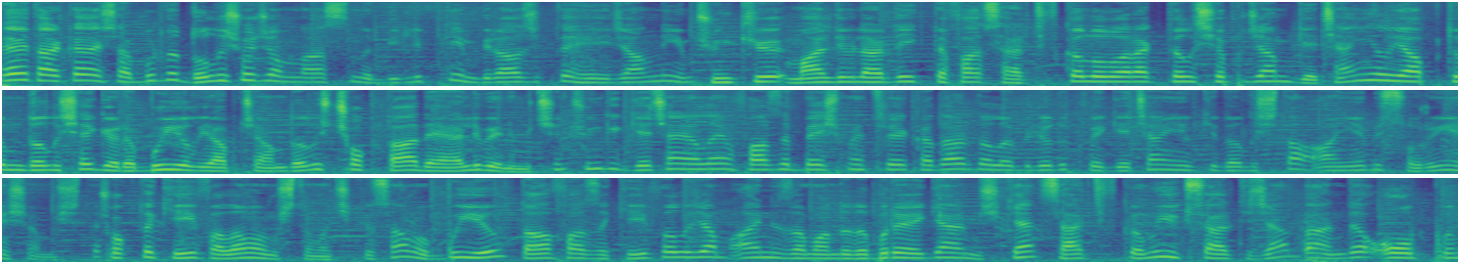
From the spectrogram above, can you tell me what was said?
Evet arkadaşlar burada dalış hocamla aslında birlikteyim. Birazcık da heyecanlıyım. Çünkü Maldivler'de ilk defa sertifikalı olarak dalış yapacağım. Geçen yıl yaptığım dalışa göre bu yıl yapacağım dalış çok daha değerli benim için. Çünkü geçen yıl en fazla 5 metreye kadar dalabiliyorduk ve geçen yılki dalışta Anya bir sorun yaşamıştı. Çok da keyif alamamıştım açıkçası ama bu yıl daha fazla keyif alacağım. Aynı zamanda da buraya gelmişken sertifikamı yükselteceğim. Ben de Open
